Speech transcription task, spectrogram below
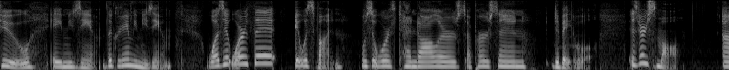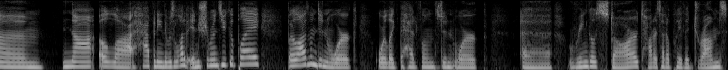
to a museum, the Grammy Museum. Was it worth it? It was fun. Was it worth $10 a person? Debatable. It's very small. Um, not a lot happening. There was a lot of instruments you could play, but a lot of them didn't work or like the headphones didn't work. Uh, Ringo Starr taught us how to play the drums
